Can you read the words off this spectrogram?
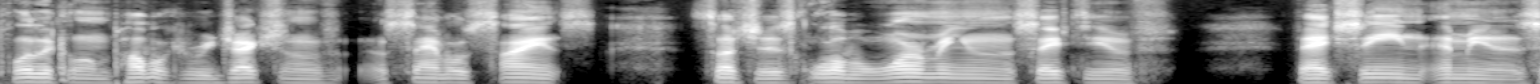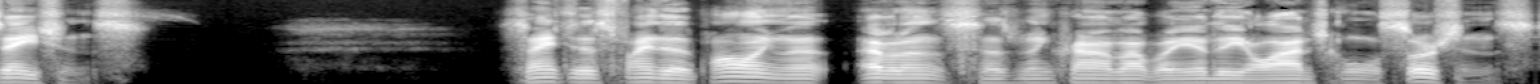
political and public rejection of established science such as global warming and the safety of vaccine immunizations. Scientists find it appalling that evidence has been crowded out by ideological assertions.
